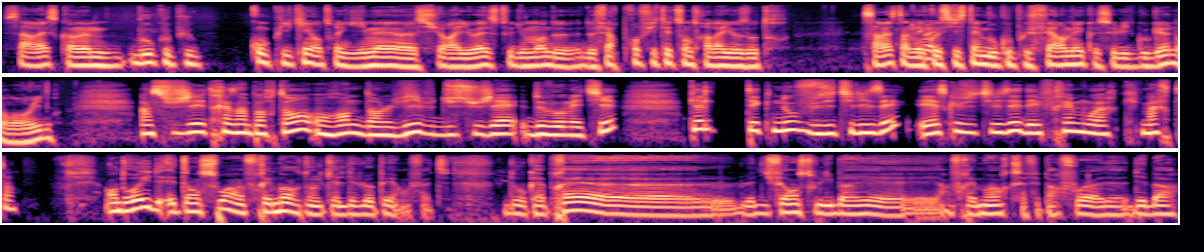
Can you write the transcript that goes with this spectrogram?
Ça reste quand même beaucoup plus compliqué, entre guillemets, sur iOS, tout du moins, de, de faire profiter de son travail aux autres. Ça reste un écosystème beaucoup plus fermé que celui de Google, Android. Un sujet très important, on rentre dans le vif du sujet de vos métiers. Quelle techno vous utilisez et est-ce que vous utilisez des frameworks, Martin Android est en soi un framework dans lequel développer en fait. Donc après, euh, la différence entre une et un framework, ça fait parfois euh, débat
